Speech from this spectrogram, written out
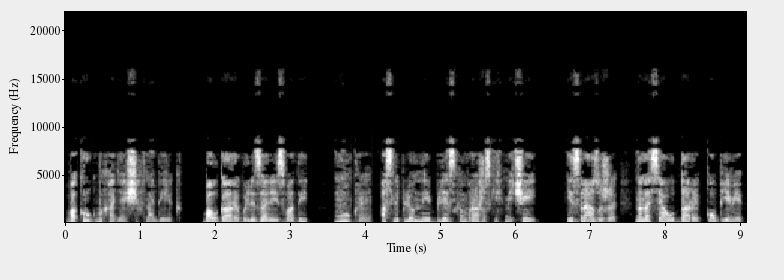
вокруг выходящих на берег. Болгары вылезали из воды, мокрые, ослепленные блеском вражеских мечей, и сразу же, нанося удары копьями,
